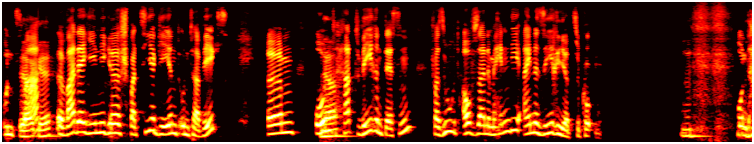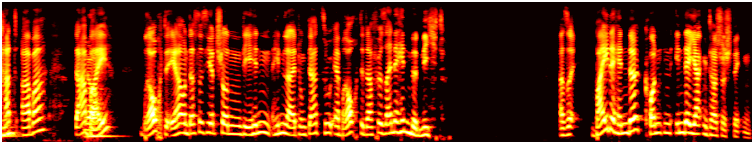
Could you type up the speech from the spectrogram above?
Und zwar ja, okay. Äh, war derjenige spaziergehend unterwegs ähm, und ja. hat währenddessen versucht, auf seinem Handy eine Serie zu gucken. Und mhm. hat aber dabei ja. brauchte er, und das ist jetzt schon die Hin Hinleitung dazu, er brauchte dafür seine Hände nicht. Also beide Hände konnten in der Jackentasche stecken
